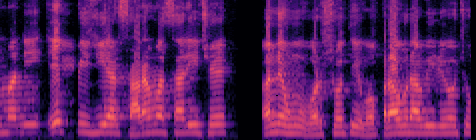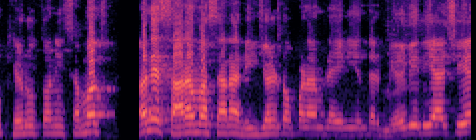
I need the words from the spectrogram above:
એમાંની એક પીજીઆર સારામાં સારી છે અને હું વર્ષોથી વપરાવરાવી રહ્યો છું ખેડૂતોની સમક્ષ અને સારામાં સારા રિઝલ્ટો પણ આપણે એની અંદર મેળવી રહ્યા છીએ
